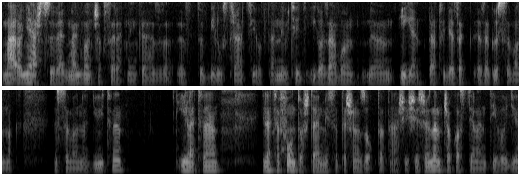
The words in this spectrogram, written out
már a nyers szöveg megvan, csak szeretnénk ehhez ez több illusztrációt tenni, úgyhogy igazából igen, tehát hogy ezek, ezek össze, vannak, össze vannak gyűjtve, illetve, illetve fontos természetesen az oktatás is, és ez nem csak azt jelenti, hogy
